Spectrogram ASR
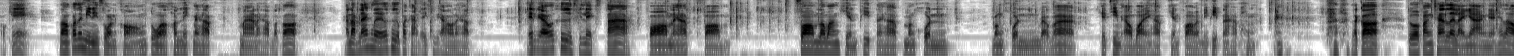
โอเค เราก็จะมีในส่วนของตัว connect นะครับมานะครับ แล้วก็อันดับแรกเลยก็คือประกาศ SQL นะครับ SQL ก็คือ select star form นะครับ form form ระวังเขียนผิดนะครับ บางคนบางคนแบบว่า HTML บ่อยครับ เขียน form แบบนี้ผิดนะครับผม แล้วก็ตัวฟังก์ชันหลาย ๆ อย่างเนี่ย ให้เรา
